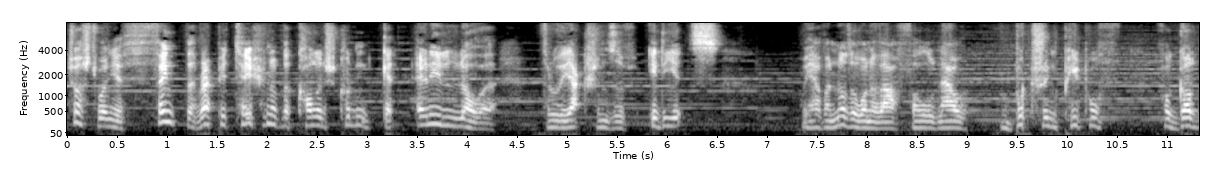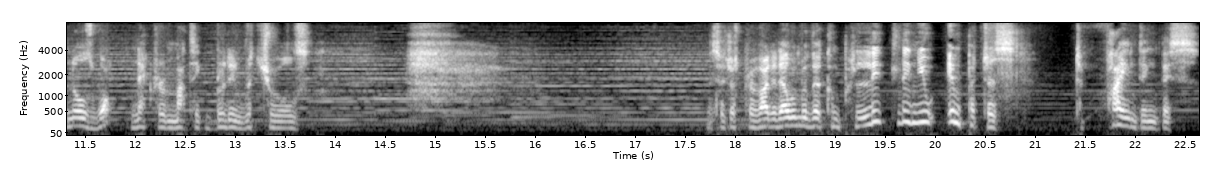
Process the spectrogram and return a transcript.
Just when you think the reputation of the college couldn't get any lower through the actions of idiots, we have another one of our fold now butchering people for God knows what necromantic bloody rituals. This has just provided Elwynn with a completely new impetus to finding this,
